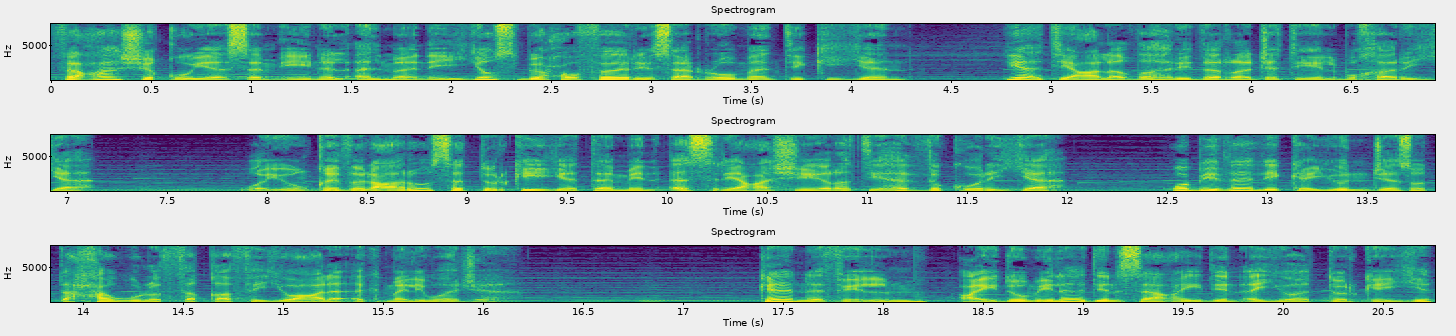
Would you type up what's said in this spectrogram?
فعاشق ياسمين الألماني يصبح فارسا رومانتيكيا يأتي على ظهر دراجته البخارية وينقذ العروس التركية من أسر عشيرتها الذكورية وبذلك ينجز التحول الثقافي على أكمل وجه. كان فيلم عيد ميلاد سعيد أيها التركي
